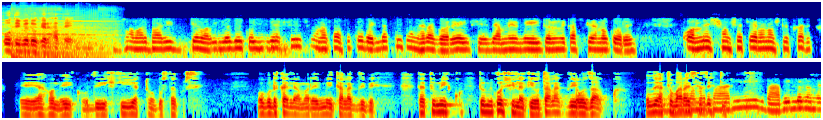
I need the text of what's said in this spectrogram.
প্রতিবেদকের হাতে। আমার বাড়ির যে বাড়ির লোকে কই গেছে আমার কাছে তো বাড়ি লাগছে হেরা ঘরে আইছে যে আপনি এই ধরনের কাজ কেন করে? অন্যের সংসার কেন নষ্ট করে? এই এখন এই কদি কি একটা অবস্থা করছে? ও বলে কাইলে আমার এমনি তালাক দিবে। তা তুমি তুমি কইছিলা কি ও তালাক দিয়ে ও যাক। এত বাড়াইছে যে ভাবির লোক আমি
